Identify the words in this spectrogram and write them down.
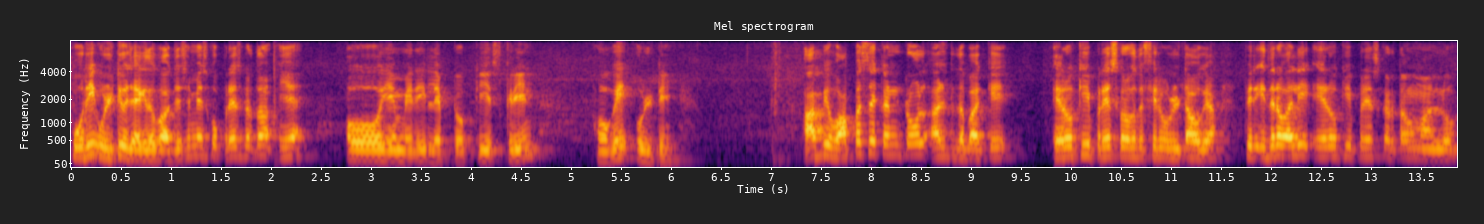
पूरी उल्टी हो जाएगी। देखो जैसे मैं इसको प्रेस करता हूँ, ये, ओ, ये मेरी लैपटॉप की स्क्रीन हो गई उल्टी। आप ये वापस से कंट्रोल अल्ट दबा के एरो की प्रेस करोगे तो फिर उल्टा हो गया। फिर इधर वाली एरो की प्रेस करता हूँ, मान लो।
